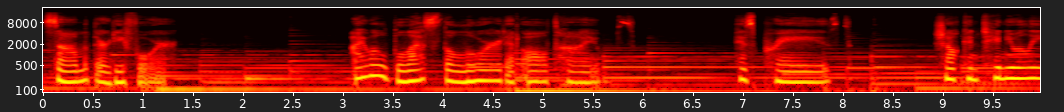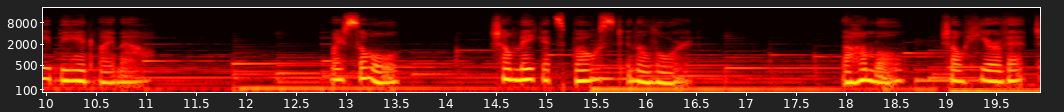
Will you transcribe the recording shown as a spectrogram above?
Psalm 34 I will bless the Lord at all times. His praise shall continually be in my mouth. My soul shall make its boast in the Lord. The humble shall hear of it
